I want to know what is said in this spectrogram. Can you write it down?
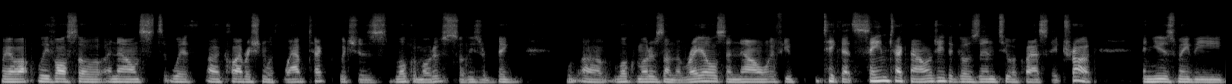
We have, we've also announced with a collaboration with Wabtec, which is locomotives. So these are big uh, locomotives on the rails. And now if you take that same technology that goes into a Class 8 truck and use maybe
